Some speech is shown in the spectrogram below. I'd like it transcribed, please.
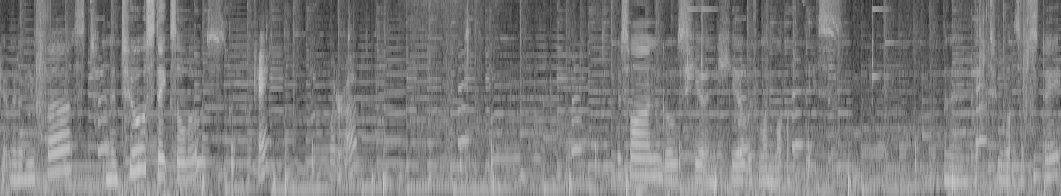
Get rid of you first, and then two steak solos. Okay. Order up. This one goes here and here with one lot of this. And then, yeah, two lots of steak.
